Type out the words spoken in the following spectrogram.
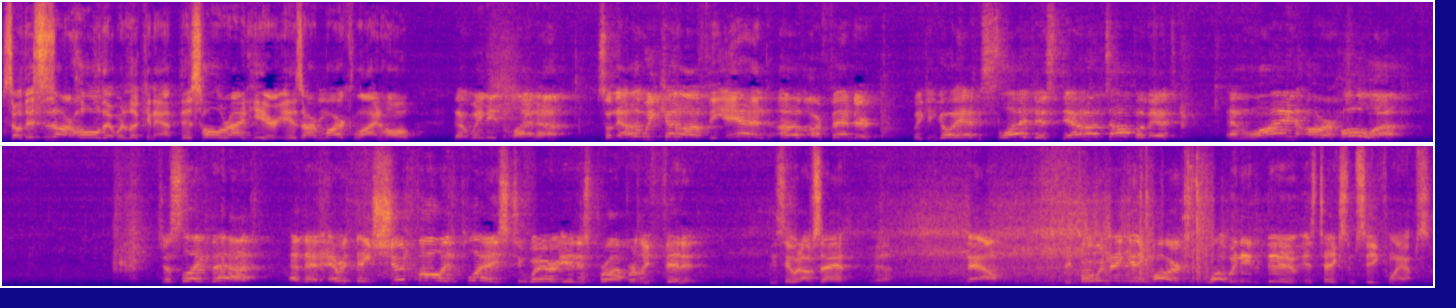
So this is our hole that we're looking at. This hole right here is our mark line hole that we need to line up. So now that we cut off the end of our fender, we can go ahead and slide this down on top of it and line our hole up just like that and then everything should fall in place to where it is properly fitted. You see what I'm saying? Yeah. Now, before we make any marks, what we need to do is take some C-clamps.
